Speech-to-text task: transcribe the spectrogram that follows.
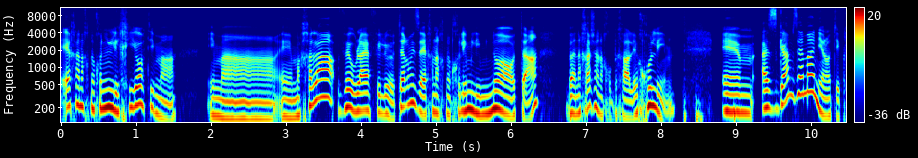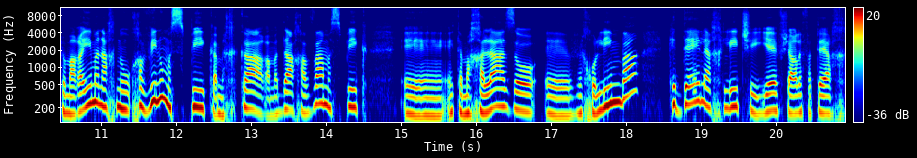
איך אנחנו יכולים לחיות עם ה... עם המחלה, ואולי אפילו יותר מזה, איך אנחנו יכולים למנוע אותה, בהנחה שאנחנו בכלל יכולים. אמ, אז גם זה מעניין אותי, כלומר, האם אנחנו חווינו מספיק, המחקר, המדע חווה מספיק אה, את המחלה הזו אה, וחולים בה, כדי להחליט שיהיה אפשר לפתח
